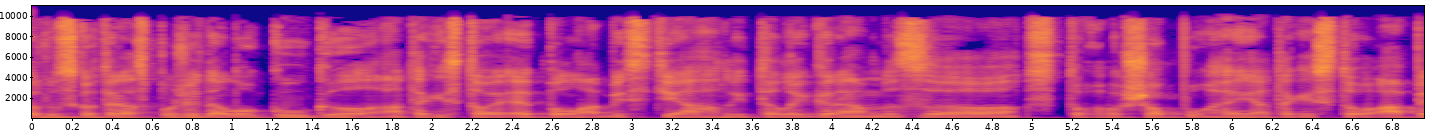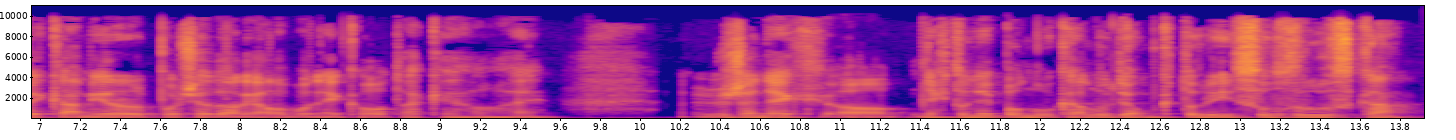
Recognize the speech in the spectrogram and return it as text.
Rusko teraz požiadalo Google a takisto aj Apple, aby stiahli Telegram z, z toho shopu, hej, a takisto APK Mirror požiadali alebo niekoho takého, hej že nech, nech to neponúka ľuďom, ktorí sú z Ruska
